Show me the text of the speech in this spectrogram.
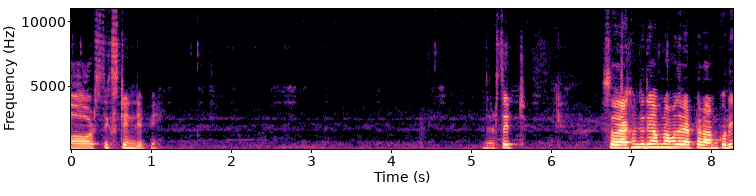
or 16 dp that's it. So এখন যদি আমরা আমাদের অ্যাপটা রান করি,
